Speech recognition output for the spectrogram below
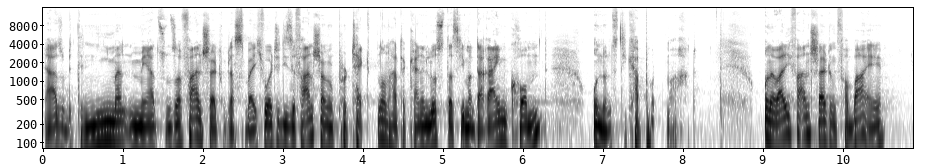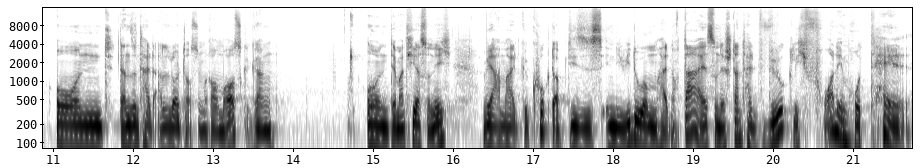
Ja, also bitte niemanden mehr zu unserer Veranstaltung lassen, weil ich wollte diese Veranstaltung protecten und hatte keine Lust, dass jemand da reinkommt und uns die kaputt macht. Und dann war die Veranstaltung vorbei und dann sind halt alle Leute aus dem Raum rausgegangen. Und der Matthias und ich, wir haben halt geguckt, ob dieses Individuum halt noch da ist und er stand halt wirklich vor dem Hotel.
